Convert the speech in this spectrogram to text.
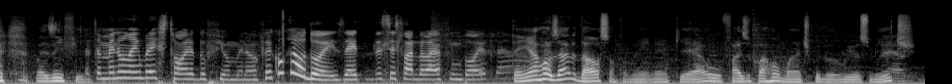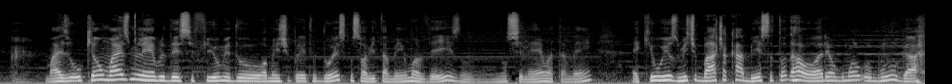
Mas enfim. Eu também não lembro a história do filme, não. Eu falei, qual que é o 2? Aí dessa história da Lara Flynn Boy, falei, Tem a Rosário Dawson também, né? Que é o faz o par romântico do Will Smith. É. Mas o que eu mais me lembro desse filme do Homem de Preto 2, que eu só vi também uma vez no, no cinema também, é que o Will Smith bate a cabeça toda hora em alguma, algum lugar.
